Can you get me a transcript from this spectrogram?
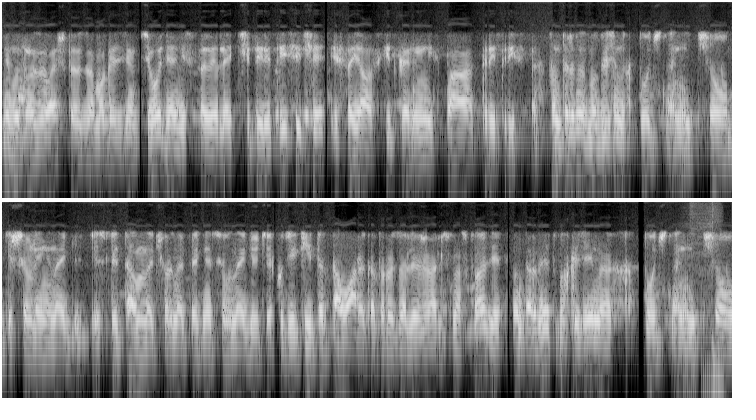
Не буду называть, что это за магазин. Сегодня они стоили 4000 и стояла скидка на них по 3300. В интернет-магазинах точно ничего дешевле не найдете. Если там на Черной пятнице вы найдете хоть какие-то товары, которые залежались на складе, в интернет-магазинах точно ничего.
